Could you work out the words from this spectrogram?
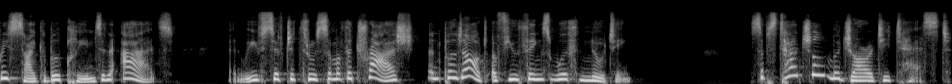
recyclable claims and ads. And we've sifted through some of the trash and pulled out a few things worth noting. Substantial majority test.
